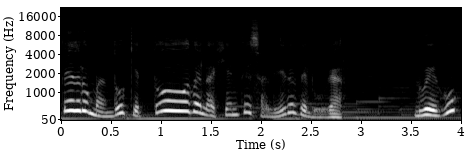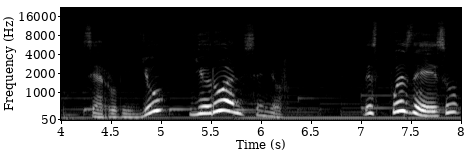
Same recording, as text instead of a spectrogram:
Pedro mandó que toda la gente saliera del lugar. Luego se arrodilló y oró al Señor. Después de eso,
